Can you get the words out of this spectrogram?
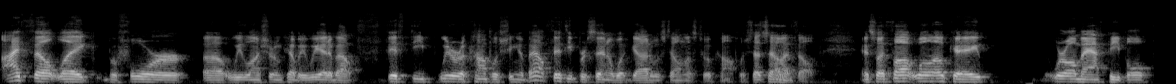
I felt like before uh, we launched our own company, we had about 50, we were accomplishing about 50% of what God was telling us to accomplish. That's how I felt. And so I thought, well, okay, we're all math people.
